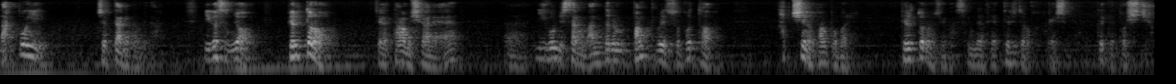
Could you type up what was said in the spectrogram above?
낙봉이 적다는 겁니다. 이것은요 별도로 제가 다음 시간에 어, 이군 일상 만드는 방법에서부터 합치는 방법을 별도로 제가 설명해 드리도록 하겠습니다. 그때 보시죠.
